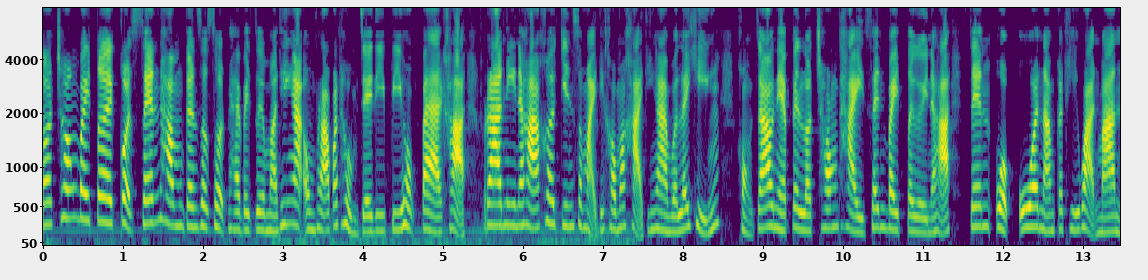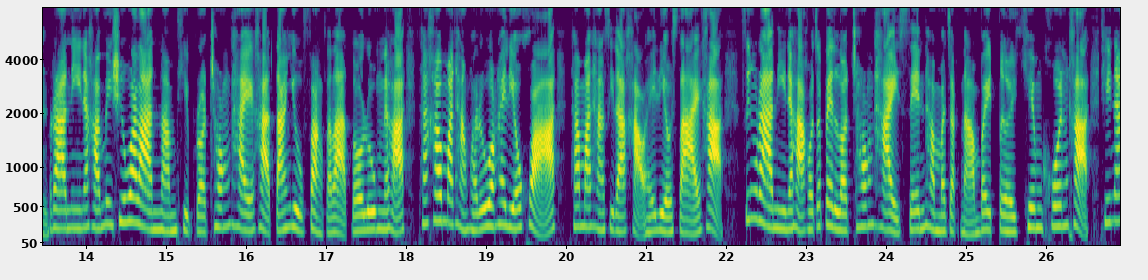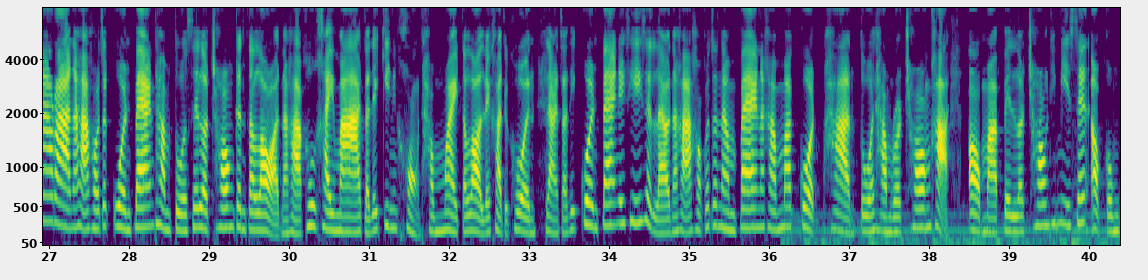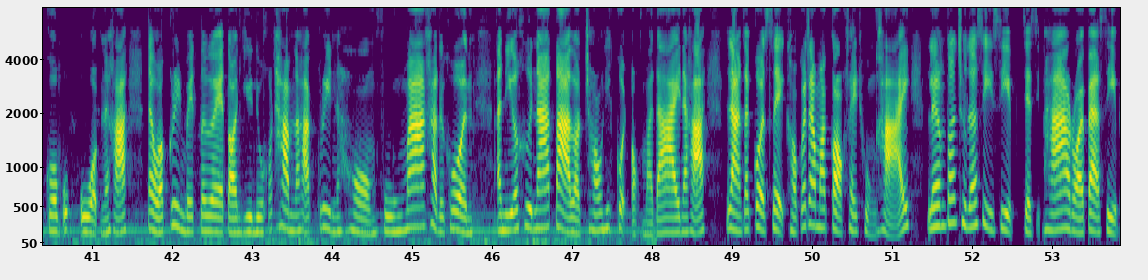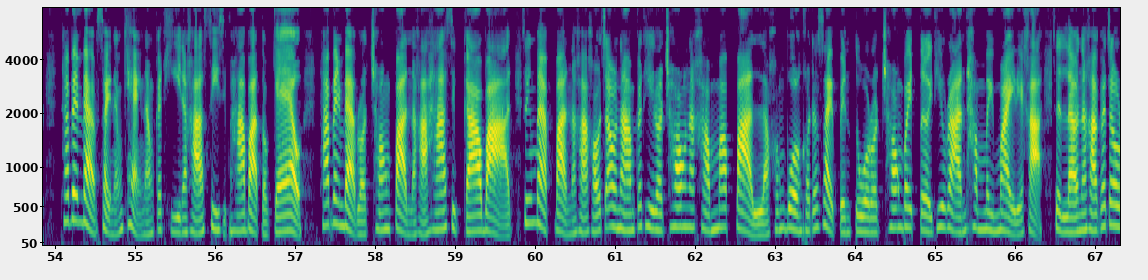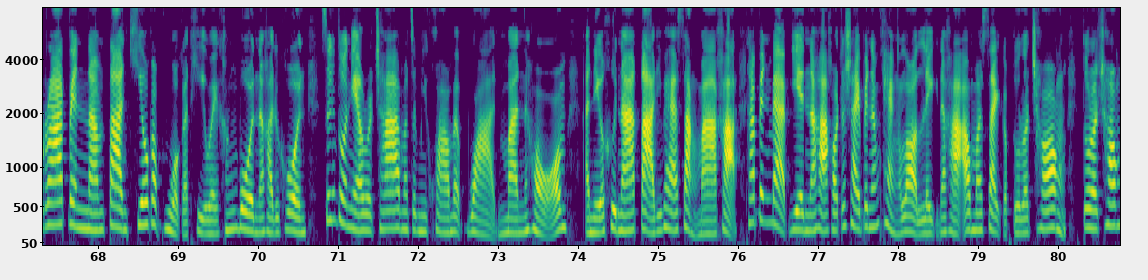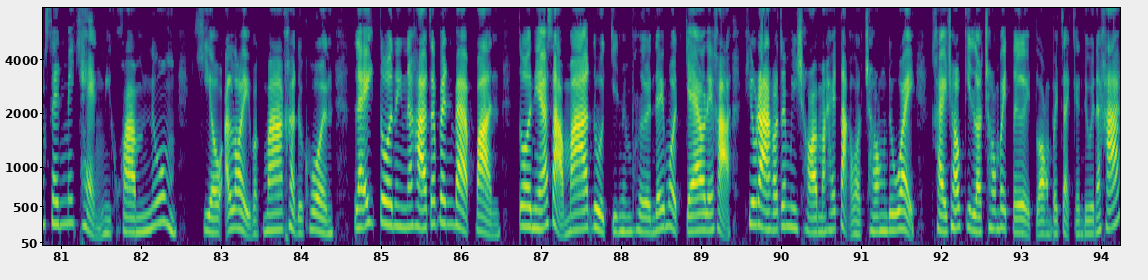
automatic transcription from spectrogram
รถช่องใบเตยกดเส้นทำกันสดๆแพรไปเจอมาที่งานองค์พระปฐมเจดีปี 68 ค่ะ ร้านนี้นะคะ เคยกินสมัยที่เขามาขายที่งานวันไร่ขิง ของเจ้าเนี้ยเป็นรสช่องไทยเส้นใบเตยนะคะ เส้นอวบอ้วนน้ำกะทิหวานมัน ร้านนี้นะคะ มีชื่อว่าร้านนำทิพย์รสช่องไทยค่ะ ตั้งอยู่ฝั่งตลาดโต้รุ่งนะคะ ถ้าเข้ามาทางพระร่วงให้เลี้ยวขวา ถ้ามาทางศิลาขาวให้เลี้ยวซ้ายค่ะ ซึ่งร้านนี้นะคะเขาจะเป็นรสช่องไทยเส้นทำมาจากน้ำใบเตยเข้มข้นค่ะ ที่หน้าร้านนะคะ เขาจะกวนแป้งทำตัวเส้นรสช่องกันตลอดนะคะ คือใครมาจะได้กินของทำใหม่ตลอดเลยค่ะทุกคน หลังจากที่กวนแป้งได้ที่เสร็จแล้วนะคะ เขาก็จะนำแป้งนะคะ มากดผ่านตัวทำรสช่องค่ะ ออกมาเป็นรสช่องที่มีเส้นออกกลมๆอวบๆนะคะ แต่ว่ากลิ่นใบเตยตอนยืนดูเขาทำนะคะ กลิ่นหอมฟุ้งมากค่ะทุกคน อันนี้ก็คือหน้าตาหลอดช่องที่กดออกมาได้นะคะ หลังจากกดเสร็จเขาก็จะมากรอกใส่ถุงขาย เริ่มต้นชุดละ 40 75 180 ถ้าเป็นแบบใส่น้ำแข็งน้ำกะทินะคะ 45 บาทต่อแก้ว ถ้าเป็นแบบรสช่องปั่นนะคะ 59 บาทซึ่งแบบปั่นนะคะ เขาจะเอาน้ำกะทิรสช่องนะคะ มาปั่นแล้วข้างบนเขาจะใส่เป็นตัวรสช่องใบเตยที่ร้านทำใหม่ๆเลยค่ะ เสร็จแล้วนะคะ ก็จะราดเป็นน้ำตาลเคี่ยวกับหัวกะทิไว้ข้างบนนะคะ ทุกคน ซึ่งตัวเนี้ยรสชาติมันจะมีความแบบหวานมันหอม อันนี้ก็คือหน้าตาที่แพ้สั่งมาค่ะ ถ้าเป็นแบบเย็นนะคะ เขาจะใช้เป็นน้ำแข็งหลอดเล็กนะคะ เอามาใส่กับตัวรสช่อง ตัวรสช่องเส้นไม่แข็งมีความนุ่มเคี้ยวอร่อยมากๆค่ะทุกคน และอีกตัวหนึ่งนะคะจะเป็นแบบปั่น ตัวเนี้ยสามารถดูดกินเพลินๆได้หมดแก้วเลยค่ะ ที่ร้านเขาจะมีช้อนมาให้ตักรสช่องด้วย ใครชอบกินรสช่องใบเตยลองไปจัดกันดูนะคะ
